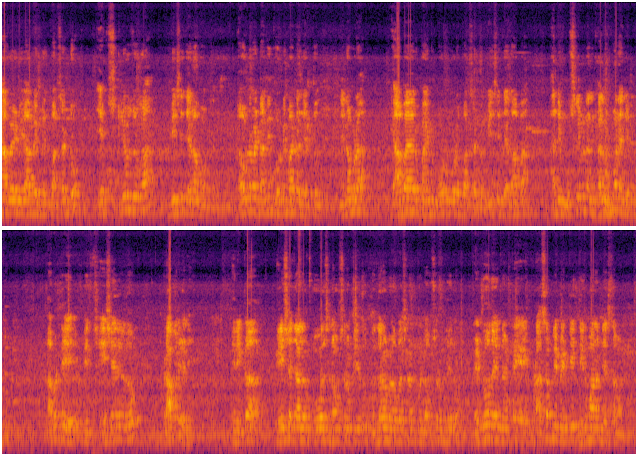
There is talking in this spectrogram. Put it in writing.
యాభై ఏడు యాభై ఎనిమిది పర్సెంట్ ఎక్స్క్లూజివ్గా బీసీ జనాభా ఉంటుంది. గవర్నమెంట్ అన్ని తోటి మాటలు చెప్తుంది. నిన్న కూడా యాభై ఆరు పాయింట్ మూడు మూడు పర్సెంట్ బీసీ జనాభా అది ముస్లింలను కలుపుకొని అని చెప్తుంది. కాబట్టి మీరు చేసేదేదో ప్రాపర్గా చేయండి. మీరు ఇంకా వేషజాలకు పోవాల్సిన అవసరం లేదు తొందరపడవలసినటువంటి అవసరం లేదు. రెండోది ఏంటంటే ఇప్పుడు అసెంబ్లీ పెట్టి తీర్మానం చేస్తామని.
